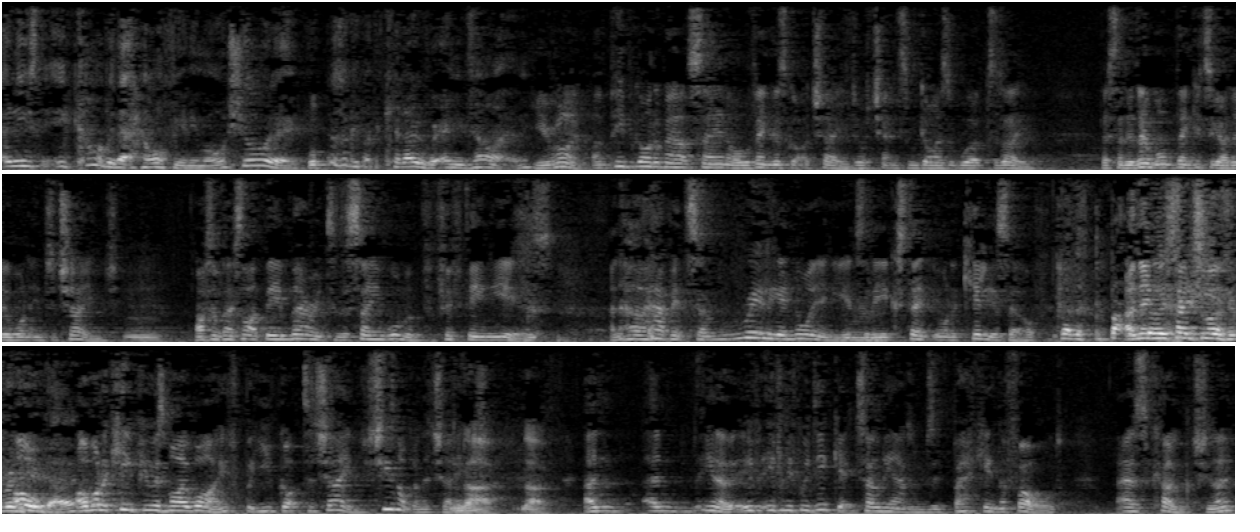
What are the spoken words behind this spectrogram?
And he's, he can't be that healthy anymore, surely. He looks like he's about to kill over at any time. You're right. And people going about saying, oh, Wenger's got to change. I was chatting to some guys at work today. They said they don't want Wenger to go, they want him to change. Hmm. I said, that's like being married to the same woman for 15 years. And her habits are really annoying you to the hmm. extent you want to kill yourself. But the- but and then you say to her, really "Oh, though." I want to keep you as my wife, but you've got to change." She's not going to change. No, no. And and you know, if, even if we did get Tony Adams back in the fold as coach, you know,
